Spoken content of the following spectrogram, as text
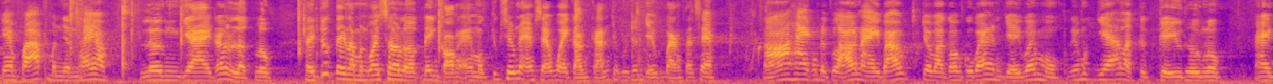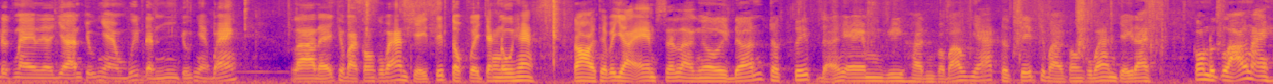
kem pháp mình nhìn thấy không? Lưng dài rất là lực luôn thì trước tiên là mình quay sơ lược đi, còn em một chút xíu nữa em sẽ quay cận cảnh cho cô chú anh chị các bạn ta xem. Đó, hai con đực lỡ này báo cho bà con cô bác anh chị với một cái mức giá là cực kỳ yêu thương luôn. Hai đực này là giờ anh chủ nhà quyết định, chủ nhà bán, là để cho bà con cô bác anh chị tiếp tục về chăn nuôi ha. Rồi, thì bây giờ em sẽ là người đến trực tiếp để em ghi hình và báo giá trực tiếp cho bà con cô bác anh chị đây. Con đực lỡ này,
